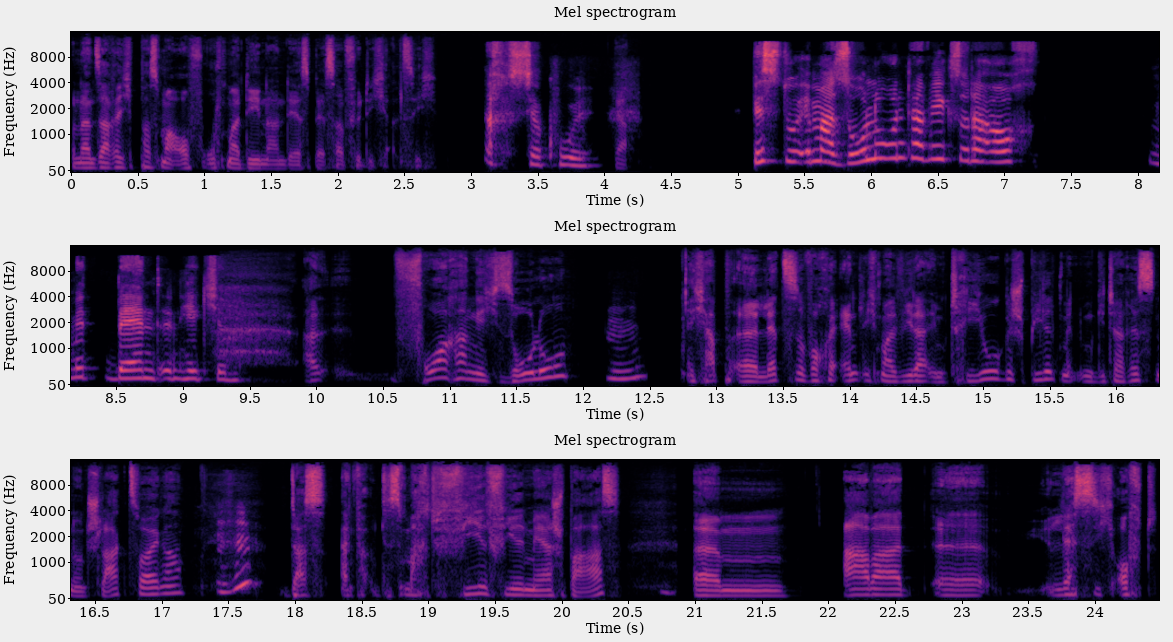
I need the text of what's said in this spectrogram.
und dann sage ich, pass mal auf, ruf mal den an, der ist besser für dich als ich. Ach, ist ja cool. Ja. Bist du immer solo unterwegs oder auch mit Band in Häkchen? Äh, Vorrangig Solo. Mhm. Ich habe äh, letzte Woche endlich mal wieder im Trio gespielt mit einem Gitarristen und Schlagzeuger. Mhm. Das einfach, das macht viel, viel mehr Spaß. Ähm, aber äh, lässt sich oft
